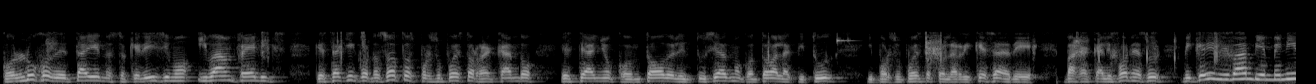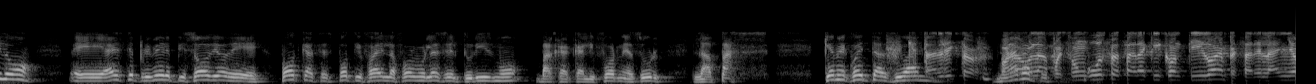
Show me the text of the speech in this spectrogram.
con lujo de detalle nuestro queridísimo Iván Félix, que está aquí con nosotros, por supuesto, arrancando este año con todo el entusiasmo, con toda la actitud y por supuesto con la riqueza de Baja California Sur. Mi querido Iván, bienvenido. Eh, a este primer episodio de Podcast Spotify, la fórmula es el turismo Baja California Sur, La Paz. ¿Qué me cuentas, Iván? ¿Qué tal, Víctor? hola, hola, pues... pues... un gusto estar aquí contigo, empezar el año,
